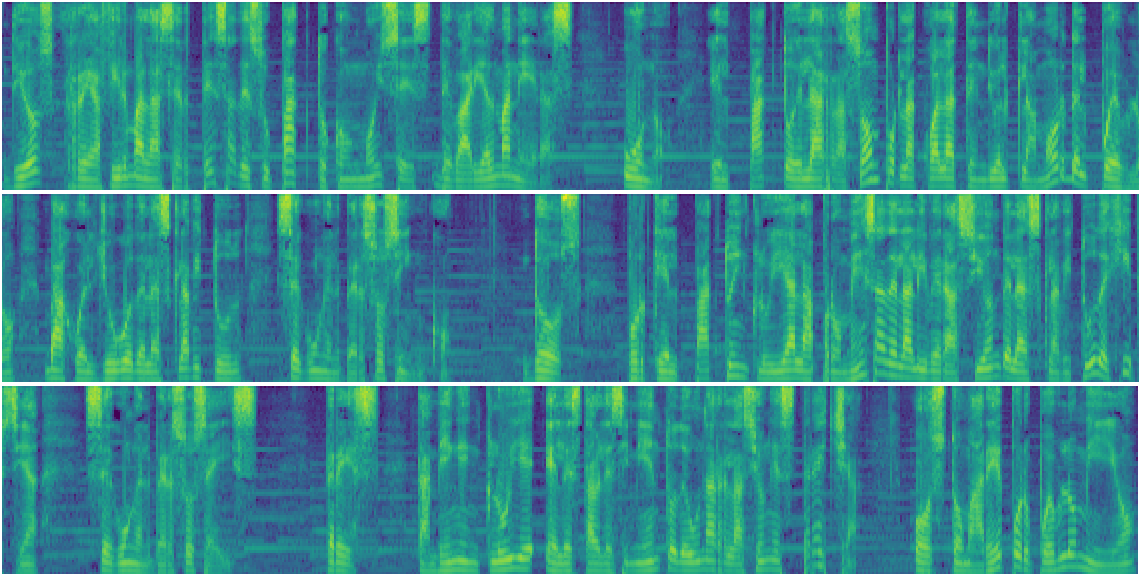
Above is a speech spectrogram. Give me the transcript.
Dios reafirma la certeza de su pacto con Moisés de varias maneras. 1. El pacto es la razón por la cual atendió el clamor del pueblo bajo el yugo de la esclavitud, según el verso 5. 2 porque el pacto incluía la promesa de la liberación de la esclavitud egipcia, según el verso 6. 3. También incluye el establecimiento de una relación estrecha. Os tomaré por pueblo mío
